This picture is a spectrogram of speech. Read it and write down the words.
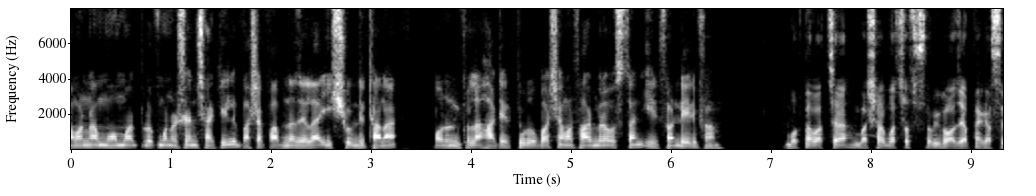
আমার নাম মোহাম্মদ লোকমান হোসেন শাকিল বাসা পাবনা জেলা ঈশ্বরদী থানা অরণখোলা হাটের পূর্ব পাশে আমার ফার্মের অবস্থান ইরফান ডেয়ারি ফার্ম। বকনা বাচ্চা বা সার বাচ্চা সবই পাওয়া যায় আপনার কাছে?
